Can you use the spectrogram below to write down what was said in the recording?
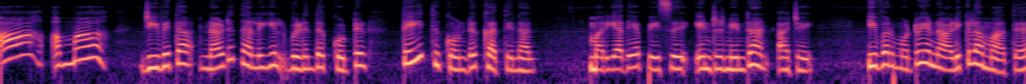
ஆ அம்மா! ஜீவிதா நடுத்தலையில் விழுந்த கொட்டில் தேய்த்து கொண்டு கத்தினாள். மரியாதையா பேசு என்று நின்றான் அஜய். இவர் மட்டும் என்னை அடிக்கலாமா அத்தை?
